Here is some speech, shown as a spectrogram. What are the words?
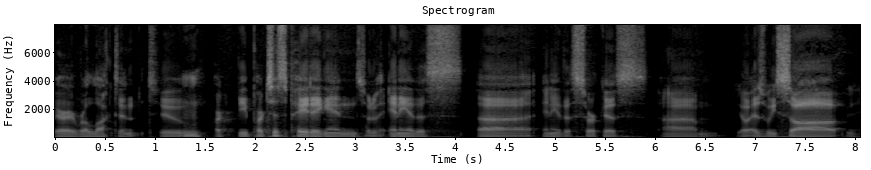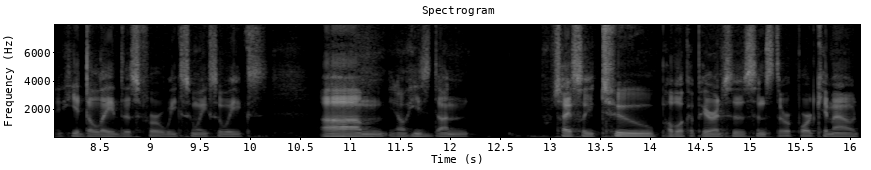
very reluctant to mm. par- be participating in sort of any of this, uh, any of this circus. Um, you know, as we saw, he had delayed this for weeks and weeks and weeks. Um, you know, he's done precisely two public appearances since the report came out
